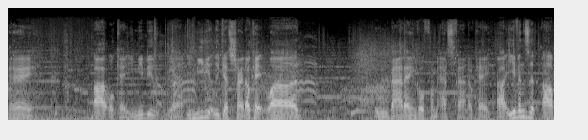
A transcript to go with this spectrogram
Okay. Uh, okay, immediately, uh, immediately gets shined. Okay, uh, ooh, bad angle from SFAT. Okay, uh, evens it up.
